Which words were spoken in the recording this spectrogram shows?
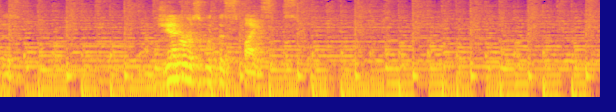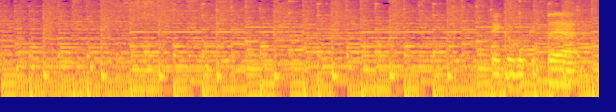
Just, I'm generous with the spices. Take a look at that.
